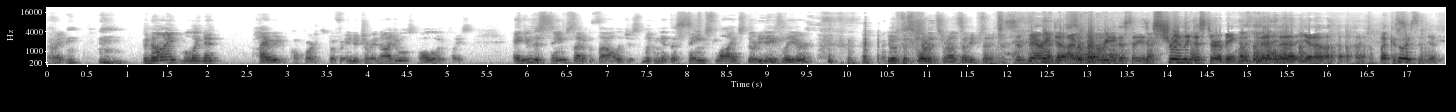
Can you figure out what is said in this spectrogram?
right? Benign, malignant, high rate of concordance. But for indeterminate nodules, all over the place. And even the same cytopathologist looking at the same slides 30 days later, there was discordance around 70% of. This is a very. Di- I remember reading this study. It's extremely disturbing. That, that, you know, but So consistent. yeah.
